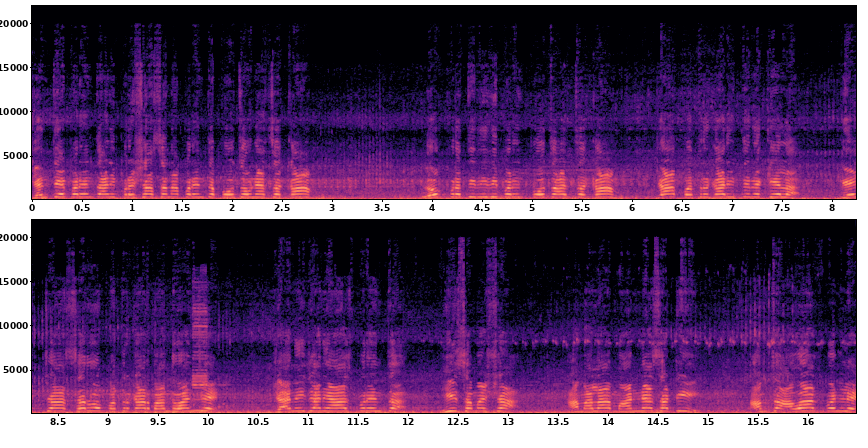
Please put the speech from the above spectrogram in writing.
जनतेपर्यंत आणि प्रशासनापर्यंत पोहोचवण्याचं काम लोकप्रतिनिधीपर्यंत पोहोचायचं काम ज्या पत्रकारितेने केलं केजच्या सर्व पत्रकार बांधवांचे ज्याने ज्याने आजपर्यंत ही समस्या आम्हाला मांडण्यासाठी आमचा आवाज बनले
